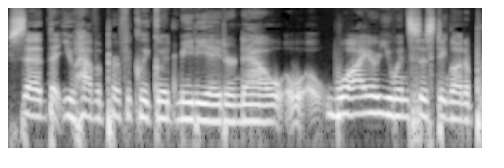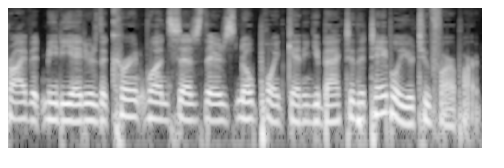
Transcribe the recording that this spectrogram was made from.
said that you have a perfectly good mediator now. Why are you insisting on a private mediator? The current one says there's no point getting you back to the table. You're too far apart.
